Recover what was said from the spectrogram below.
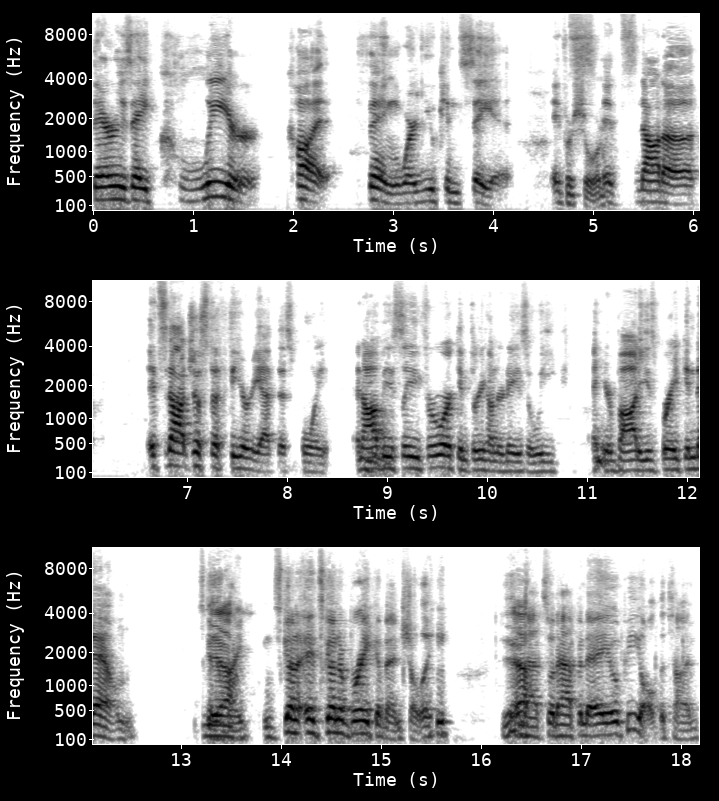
there is a clear cut thing where you can see it. It's, for sure. It's not a it's not just a theory at this point. And obviously, if you're working 300 days a week and your body is breaking down, it's gonna yeah. break. It's gonna it's gonna break eventually. Yeah, and that's what happened to AOP all the time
